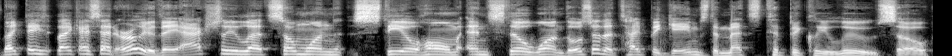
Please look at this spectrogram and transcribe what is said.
like they like I said earlier, they actually let someone steal home and still won. Those are the type of games the Mets typically lose. So,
